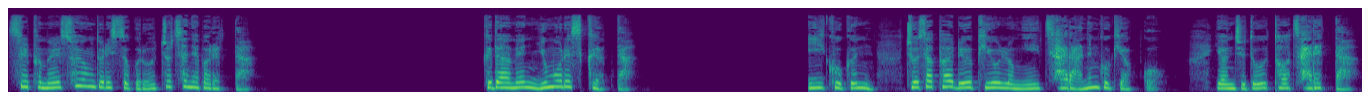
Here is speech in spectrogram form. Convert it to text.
슬픔을 소용돌이 속으로 쫓아내버렸다. 그 다음엔 유모레스크였다. 이 곡은 조사파 르 비올롱이 잘 아는 곡이었고 연주도 더 잘했다.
